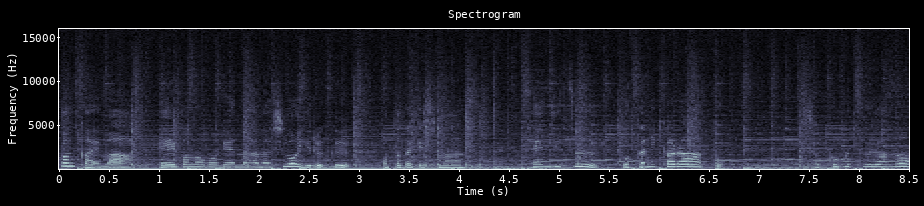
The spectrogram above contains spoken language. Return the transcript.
今回は英語の語源の話をゆるくお届けします。先日ボタニカルアート植物画の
